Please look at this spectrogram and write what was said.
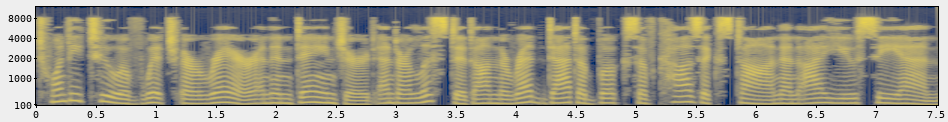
22 of which are rare and endangered and are listed on the Red Data Books of Kazakhstan and IUCN.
